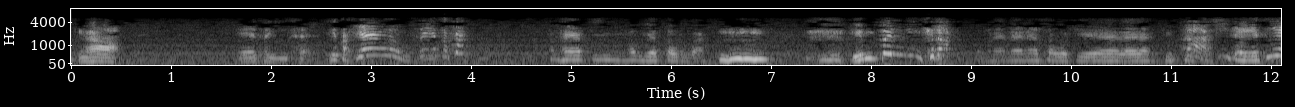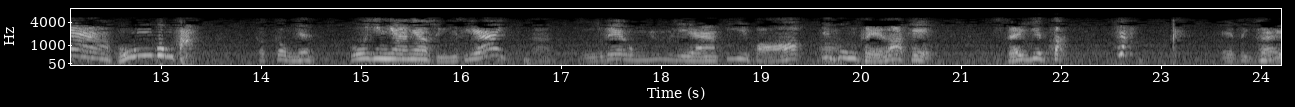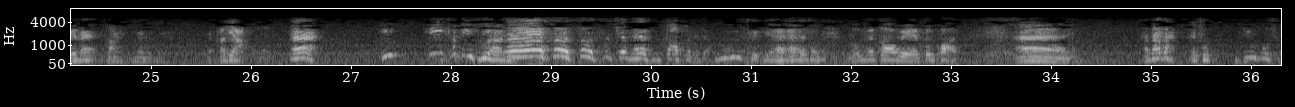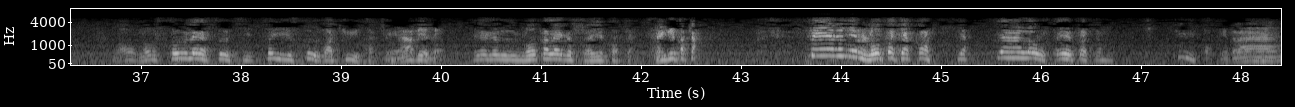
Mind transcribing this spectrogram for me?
听好，哎，这一车一只香炉，三只脚，还比我也多啊。嗯，原本你吃的，来来来，说我去，来来，大喜在将，轰轰打，个狗呢？我迎娘娘随香。啊，后台龙鱼两边跑，一共才拉开十一只脚，哎，这一车来呢，大家，哎，你你出边出啊？哎，手手之前还是打出来的。嗯，这呀，弄个早晚都快，哎，他打打，来出，经过出，我我手来手去，只有手上举着这样别的，这个落得来个十一只脚，十一只脚，三个人落只脚高，想想落三只脚，举着，对的吧？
